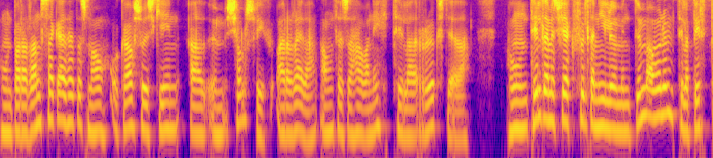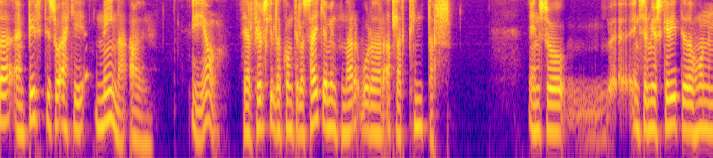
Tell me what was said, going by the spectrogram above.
Hún bara rannsakaði þetta smá og gaf svo í skín að um sjálfsvík var að ræða án þess að hafa neitt til að raukstiða. Hún til dæmis fekk fullt af nýlegu myndum af honum til að byrta en byrti svo ekki neina af þeim. Já, Þegar fjölskylda kom til að sækja myndunar voru þar allar týndar. Eins og eins er mjög skrítið að honum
